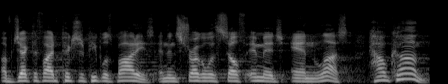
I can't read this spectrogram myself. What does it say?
objectified pictures of people's bodies and then struggle with self image and lust, how come?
